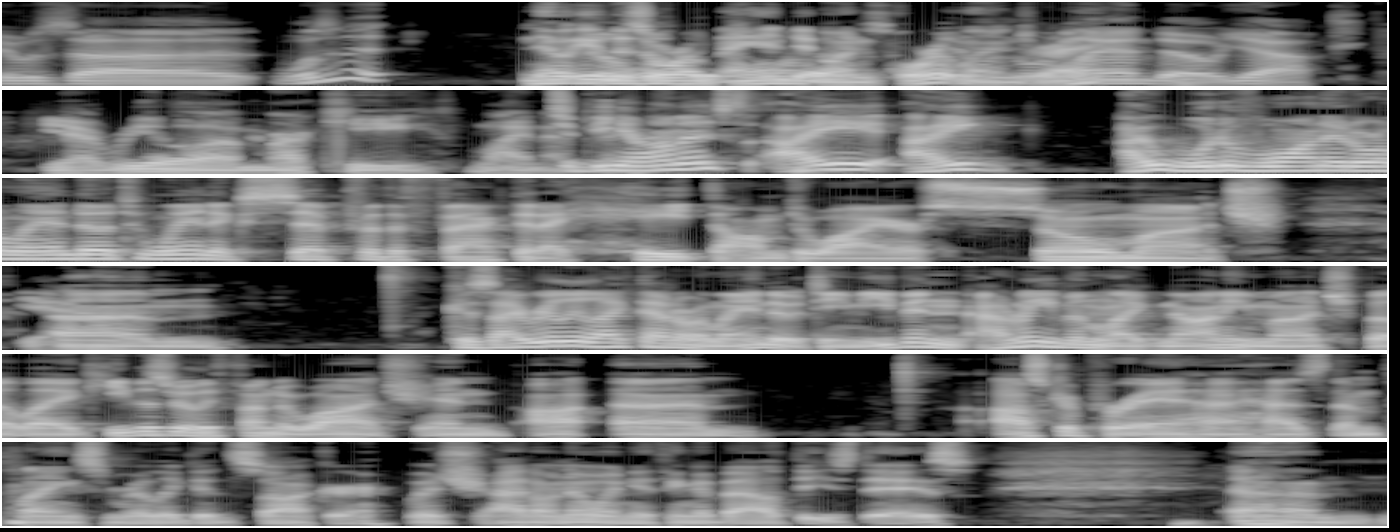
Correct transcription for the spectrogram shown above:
It was, uh, wasn't it? no, it No, was Orlando and It was Portland, right? Orlando, yeah. Yeah, real uh, marquee lineup. To be there. honest, I I I would have wanted Orlando to win, except for the fact that I hate Dom Dwyer so much. yeah, Um, because I really like that Orlando team. Even I don't even like Nani much, but like he was really fun to watch. And uh, um, Oscar Pareja has them playing some really good soccer, which I don't know anything about these days. Um,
